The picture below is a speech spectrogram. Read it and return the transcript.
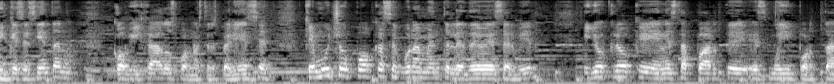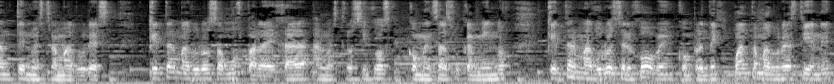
y que se sientan cobijados por nuestra experiencia, que mucho o poca seguramente le debe servir. Y yo creo que en esta parte es muy importante nuestra madurez. ¿Qué tan maduros somos para dejar a nuestros hijos comenzar su camino? ¿Qué tan maduro es el joven? Comprender cuánta madurez tiene,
